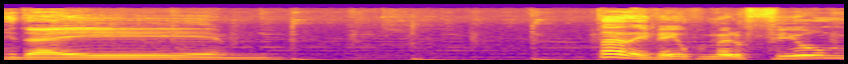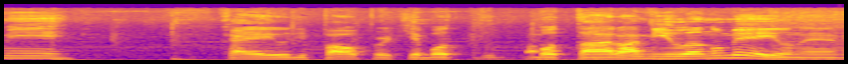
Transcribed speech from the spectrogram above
e daí. Tá, daí veio o primeiro filme, caiu de pau, porque bot- botaram a Mila no meio, né?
